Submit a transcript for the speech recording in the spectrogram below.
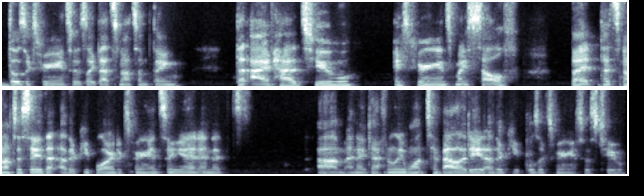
those experiences like that's not something that i've had to experience myself but that's not to say that other people aren't experiencing it and it's um, and i definitely want to validate other people's experiences too.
